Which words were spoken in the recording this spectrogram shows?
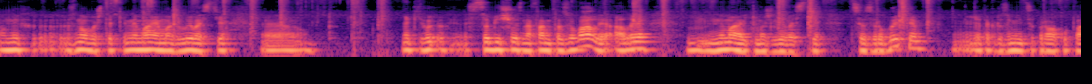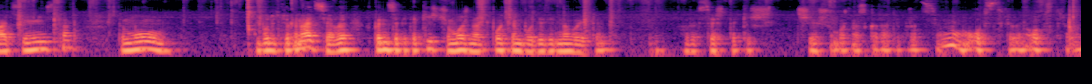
у них е, знову ж таки немає можливості е, які собі щось нафантазували, але не мають можливості це зробити. Я так розумію, це про окупацію міста. Тому будуть руйнації, але в принципі такі, що можна потім буде відновити. Але все ж таки ще що можна сказати про це? Ну, обстріли, обстріли.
